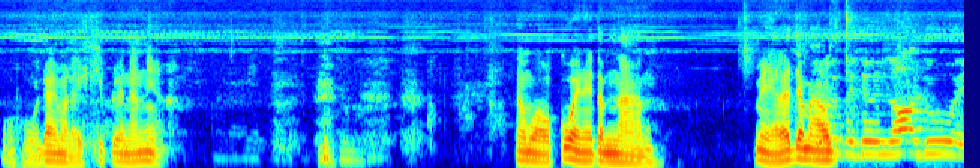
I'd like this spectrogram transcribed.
โอ้โห ได้มาหลายคลิปเลยนั้นเนี่ยต้องบอกว่ากล้วยในตำนานแหมแล้วจะมาเอาไปเดินเลาะดูไอ้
